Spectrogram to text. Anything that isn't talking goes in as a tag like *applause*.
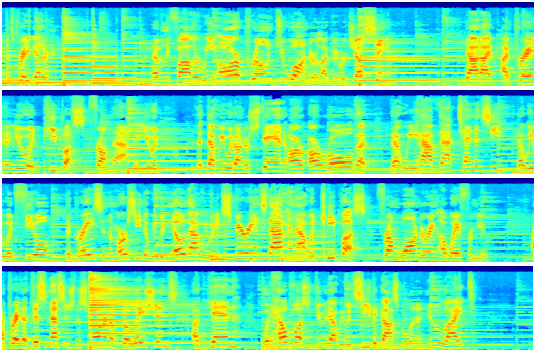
Let's pray together. Heavenly Father, we are prone to wander, like we were just singing. God, I, I pray that you would keep us from that, that you would that, that we would understand our, our role, that that we have that tendency, that we would feel the grace and the mercy, that we would know that, we would experience that, and that would keep us from wandering away from you. I pray that this message this morning of Galatians again would help us do that. We would see the gospel in a new light,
